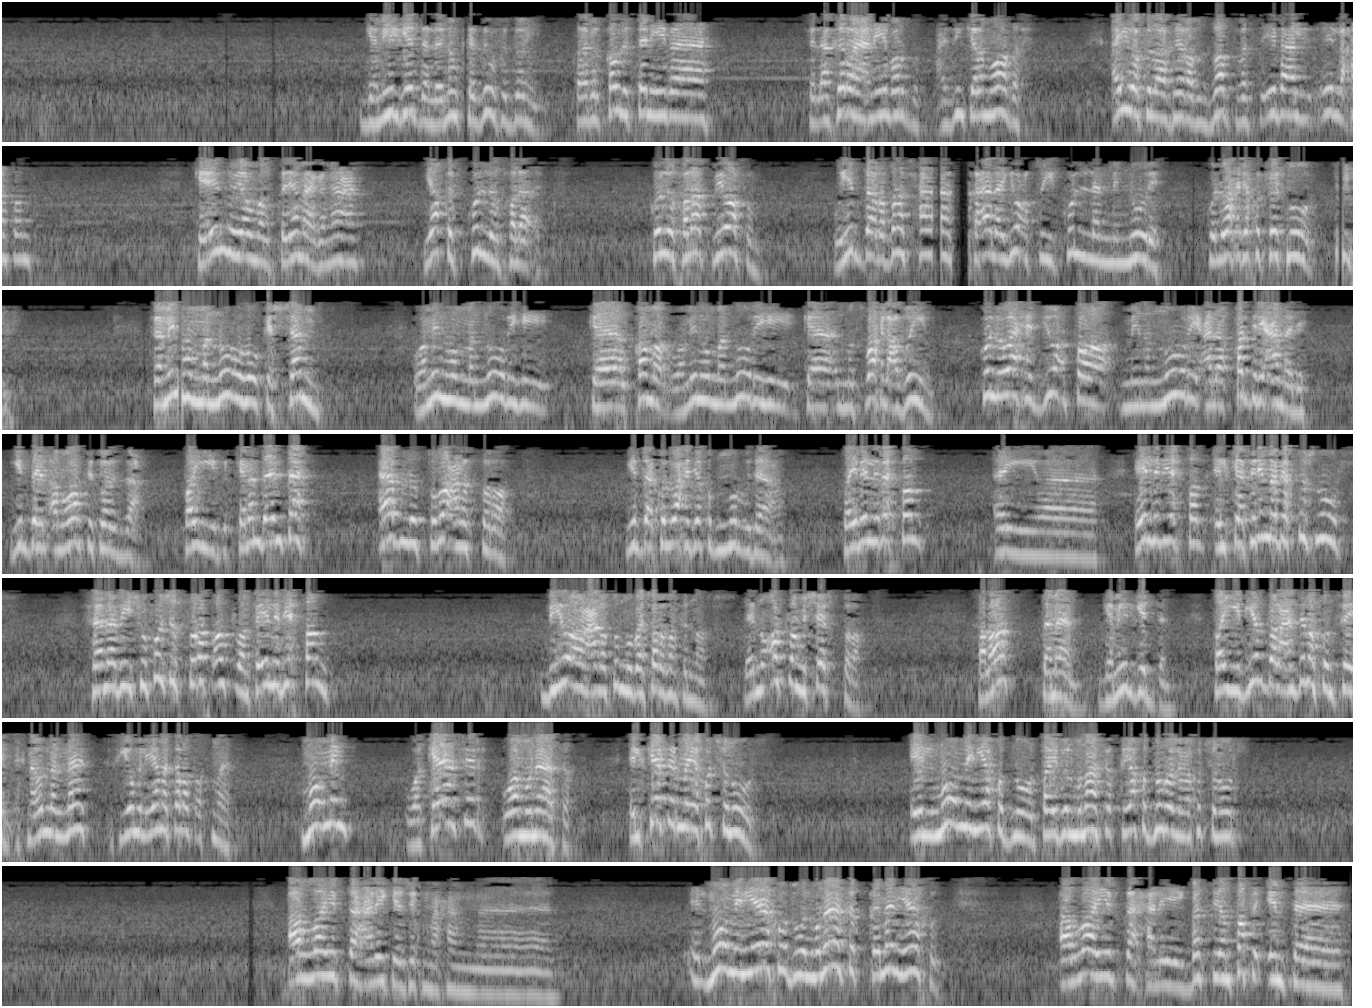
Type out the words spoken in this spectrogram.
جميل جدا لأنهم كذبوا في الدنيا. طيب القول الثاني إيه بقى؟ في الآخرة يعني إيه برضه؟ عايزين كلام واضح. أيوه في الاخرة بالظبط بس إيه بقى إيه اللي حصل؟ كأنه يوم القيامة يا جماعة يقف كل الخلائق. كل الخلائق بيقفوا. ويبدأ ربنا سبحانه وتعالى يعطي كلا من نوره. كل واحد ياخد شوية نور. فمنهم من نوره كالشمس ومنهم من نوره كالقمر ومنهم من نوره كالمصباح العظيم. كل واحد يعطى من النور على قدر عمله. يبدأ الأنوار تتوزع. طيب الكلام ده إمتى؟ قبل الطلوع على الصراط. يبدأ كل واحد ياخد النور بتاعه. طيب إيه اللي بيحصل؟ أيوه. إيه اللي بيحصل؟ الكافرين ما بياخدوش نور. فما بيشوفوش الصراط أصلا. فإيه اللي بيحصل؟ بيقعوا على طول مباشرة في النار. لأنه أصلا مش شايف الصراط. خلاص؟ تمام. جميل جدا. طيب يفضل عندنا صنفين. إحنا قلنا الناس في يوم القيامة ثلاث أصناف. مؤمن وكافر ومنافق. الكافر ما ياخدش نور. المؤمن ياخد نور. طيب المنافق ياخد نور ولا ما ياخدش نور؟ الله يفتح عليك يا شيخ محمد. المؤمن ياخد والمنافق كمان ياخد. الله يفتح عليك. بس ينطفئ إمتى؟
